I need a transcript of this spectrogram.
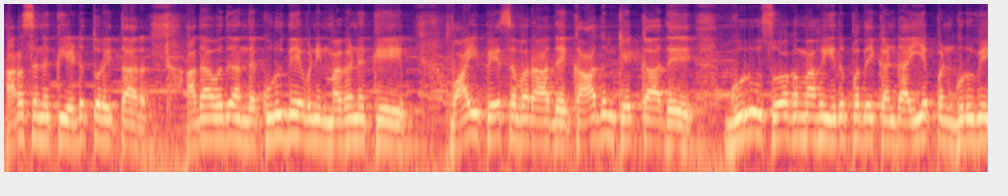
அரசனுக்கு எடுத்துரைத்தார். அதாவது அந்த குருதேவனின் மகனுக்கு வாய் பேச வராது காதும் கேட்காது. குரு சோகமாக இருப்பதைக் கண்டு ஐயப்பன் குருவே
